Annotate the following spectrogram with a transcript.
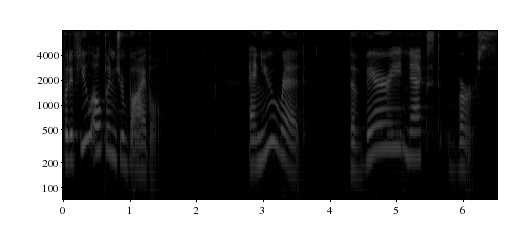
But if you opened your Bible and you read the very next verse,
